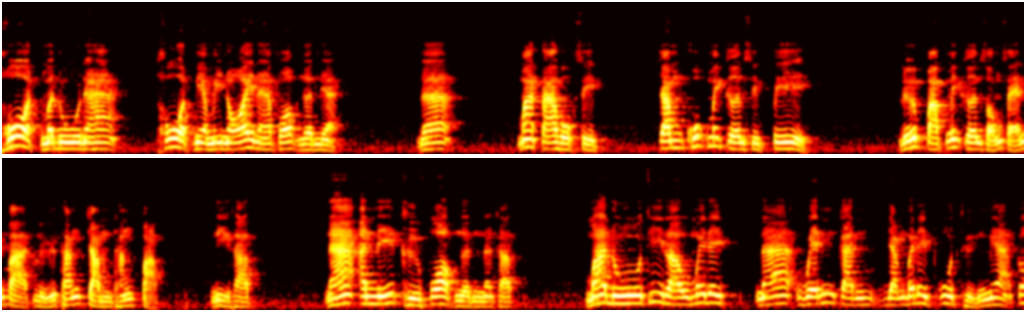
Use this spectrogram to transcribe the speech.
โทษมาดูนะฮะ โทษเนี่ยไม่น้อยนะ ฟอกเงินเนี่ยนะมาตราหกสิบจำคุกไม่เกินสิบปี หรือปรับไม่เกินสองแสนบาท หรือทั้งจำทั้งปรับนี่ครับ นะอันนี้คือฟอกเงินนะครับ มาดูที่เราไม่ได้นะ เว้นกันยังไม่ได้พูดถึงเนี่ยก็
